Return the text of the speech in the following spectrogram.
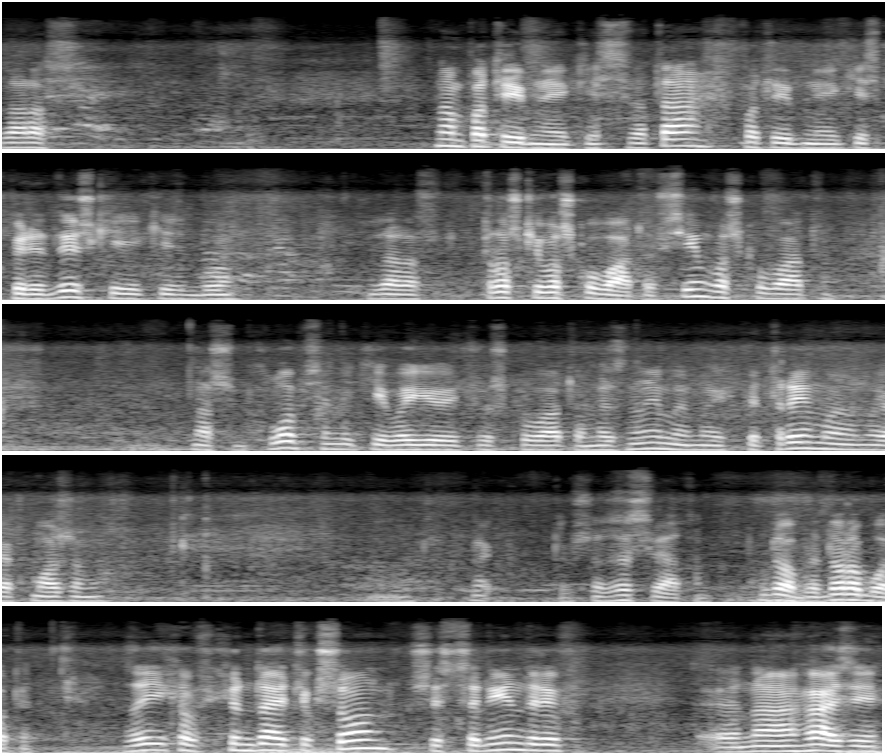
зараз нам потрібні якісь свята, потрібні якісь передишки, якісь, бо зараз трошки важкувато. Всім важкувато. Нашим хлопцям, які воюють важкувато, ми з ними, ми їх підтримуємо як можемо. Так, так що за святом. Добре, до роботи. Заїхав Hyundai Tucson, 6 циліндрів. Е, На газі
